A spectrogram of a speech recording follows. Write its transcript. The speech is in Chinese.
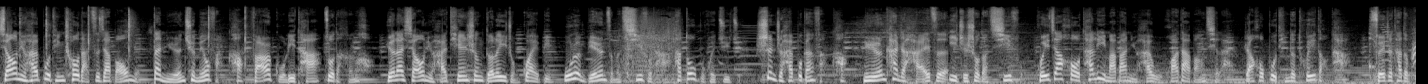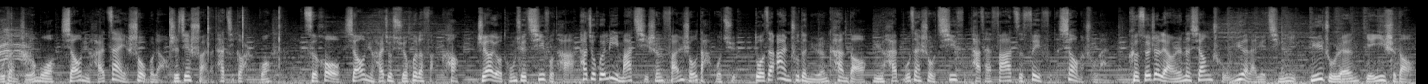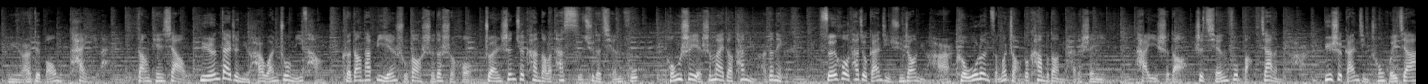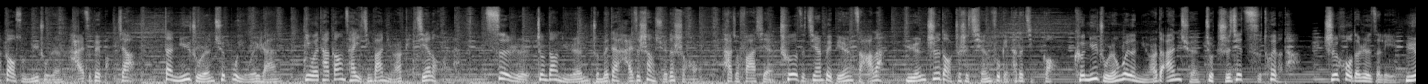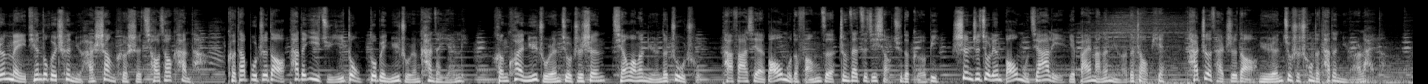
小女孩不停抽打自家保姆，但女人却没有反抗，反而鼓励她做得很好。原来小女孩天生得了一种怪病，无论别人怎么欺负她，她都不会拒绝，甚至还不敢反抗。女人看着孩子一直受到欺负，回家后她立马把女孩五花大绑起来，然后不停地推倒她。随着她的不断折磨，小女孩再也受不了，直接甩了她几个耳光。此后，小女孩就学会了反抗，只要有同学欺负她，她就会立马起身反手打过去。躲在暗处的女人看到女孩不再受欺负，她才发自肺腑地笑了出来。可随着两人的相处越来越亲密，女主人也意识到女儿对保姆太依赖。当天下午，女人带着女孩玩捉迷藏，可当她闭眼数到十的时候，转身却看到了她死去的前夫，同时也是卖掉她女儿的那个人。随后，她就赶紧寻找女孩，可无论怎么找都看不到女孩的身影。她意识到是前夫绑架了女孩，于是赶紧冲回家告诉女主人孩子被绑架了。但女主人却不以为然，因为她刚才已经把女儿给接了回来。次日，正当女人准备带孩子上学的时候，她就发现车子竟然被别人砸烂。女人知道这是前夫给她的警告，可女主人为了女儿的安全，就直接辞退了她。之后的日子里，女人每天都会趁女孩上课时悄悄看她，可她不知道她的一举一动都被女主人看在眼里。很快，女主人就只身前往了女人的住处，她发现保姆的房子正在自己小区的隔壁，甚至就连保姆家里也摆满了女儿的照片。她这才知道女人就是冲着她的女儿来的。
